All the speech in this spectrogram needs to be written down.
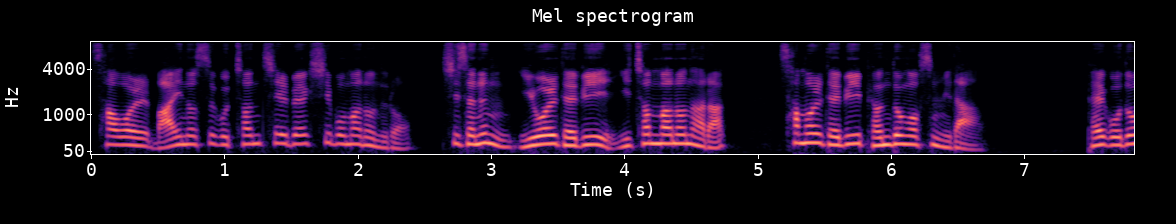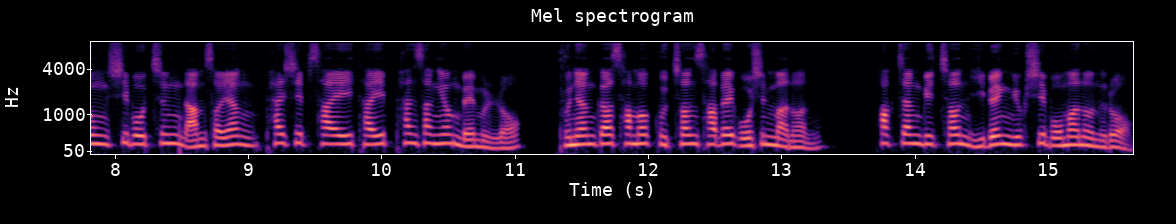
4월 마이너스 9,715만원으로 시세는 2월 대비 2천만원 하락, 3월 대비 변동 없습니다. 105동 15층 남서양 84A 타입 판상형 매물로 분양가 3억 9,450만원, 확장비 1,265만원으로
